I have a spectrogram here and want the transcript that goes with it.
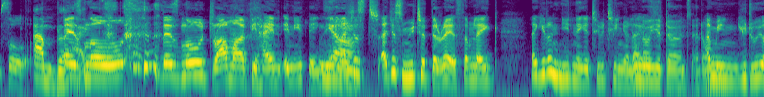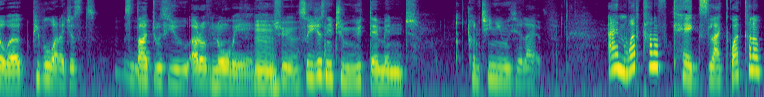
so I'm there's no there's no drama behind anything. And Yeah. I just I just muted the rest. I'm like, like you don't need negativity in your life. No, you don't at all. I mean, you do your work. People want to just start with you out of nowhere. Mm. true. So you just need to mute them and continue with your life. And what kind of cakes, like what kind of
